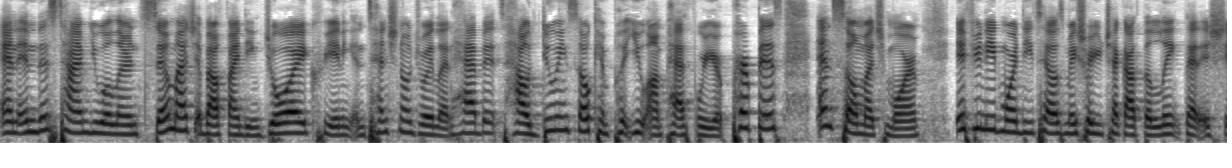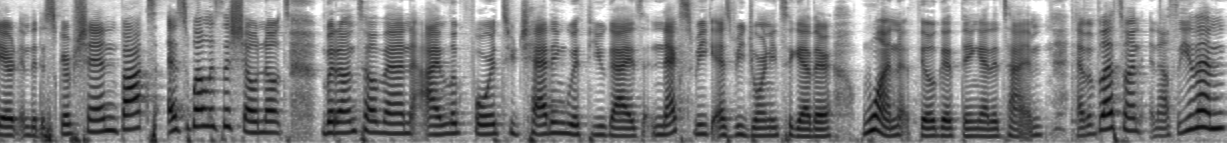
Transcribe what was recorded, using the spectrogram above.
And in this time, you will learn so much about finding joy, creating intentional joy led habits, how doing so can put you on path for your purpose, and so much more. If you need more details, make sure you check out the link that is shared in the description box as well as the show notes. But until then, I look forward to chatting with you guys next week as we journey together, one feel good thing at a time. Have a blessed one, and I'll see you then.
